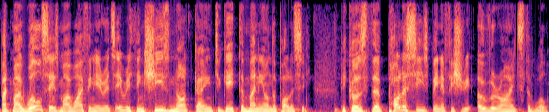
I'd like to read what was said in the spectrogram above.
but my will says my wife inherits everything, she's not going to get the money on the policy because the policy's beneficiary overrides the will.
